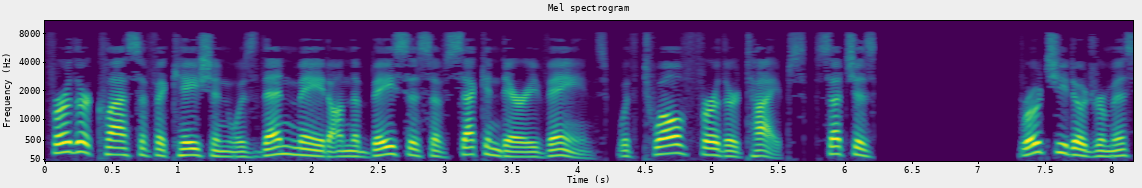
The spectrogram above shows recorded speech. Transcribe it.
Further classification was then made on the basis of secondary veins, with 12 further types, such as Brochidodromous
